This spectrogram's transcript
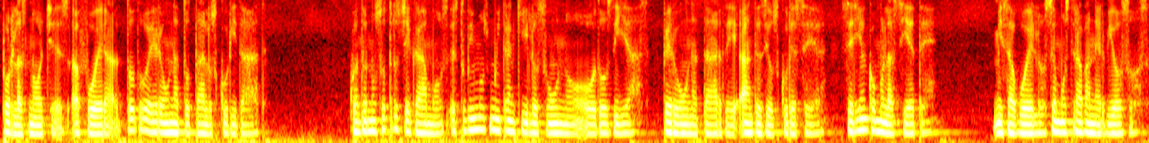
Por las noches, afuera, todo era una total oscuridad. Cuando nosotros llegamos, estuvimos muy tranquilos uno o dos días, pero una tarde, antes de oscurecer, serían como las siete, mis abuelos se mostraban nerviosos,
